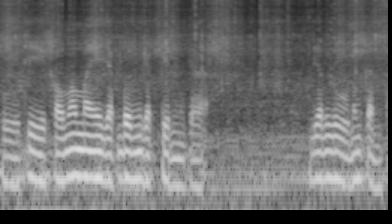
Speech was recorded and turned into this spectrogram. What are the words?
ผู้ที่เขามาใหม่อยากเบิ่งอยากเป็นก็เรียนรู้น้ำกันไป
